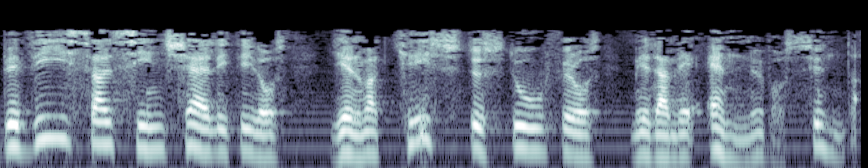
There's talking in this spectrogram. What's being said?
bevisar sin kärlek till oss genom att Kristus stod för oss medan vi ännu var syndare.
